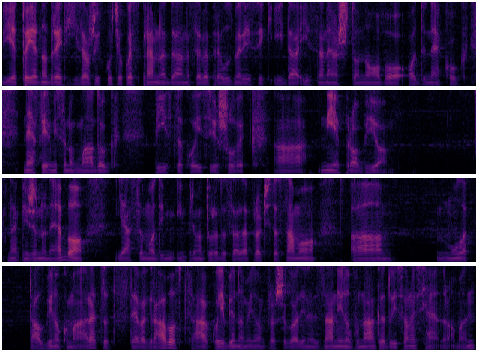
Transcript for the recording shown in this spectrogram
je to jedna od redkih završkih kuća koja je spremna da na sebe preuzme rizik i da izda nešto novo od nekog neafirmisanog mladog pisca koji se još uvek a, nije probio na knjiženo nebo. Ja sam od imprimatura do sada pročitao samo a, Mula Albino Komarac od Steva Grabovca, koji je bio nominovan prošle godine za Ninovu nagradu i stvarno je sjajan roman.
